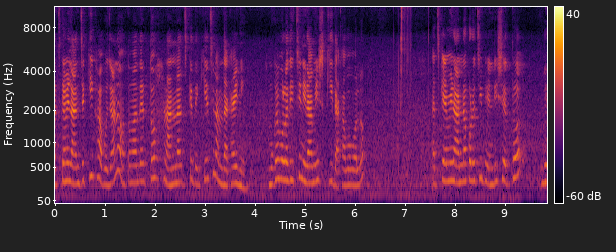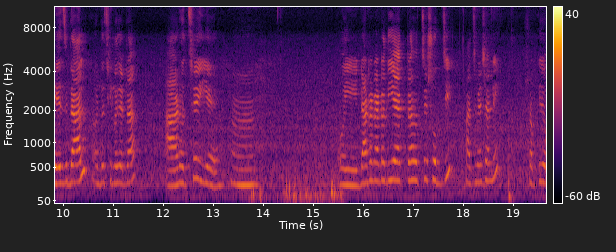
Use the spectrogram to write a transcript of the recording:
আজকে আমি লাঞ্চে কি খাব জানো? তোমাদের তো রান্না আজকে দেখিয়েছিলাম, দেখাইনি। মুখে বলে দিচ্ছি নিরামিষ, কি দেখাবো বলো? আজকে আমি রান্না করেছি ভেন্ডি সেদ্ধ, ভেজ ডাল ওটা ছিল যেটা। আর হচ্ছে ইয়ে ওই ডাটা ডাটা দিয়ে একটা হচ্ছে সবজি। পাঁচমেশালি সব কিছু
